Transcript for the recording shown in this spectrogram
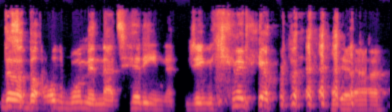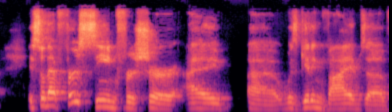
the the old woman that's hitting Jamie Kennedy over the head. yeah. So that first scene for sure, I uh, was getting vibes of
